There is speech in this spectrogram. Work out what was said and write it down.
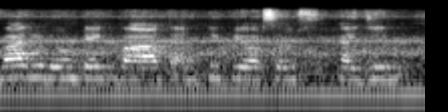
where you don't take bath and keep yourself hygiene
